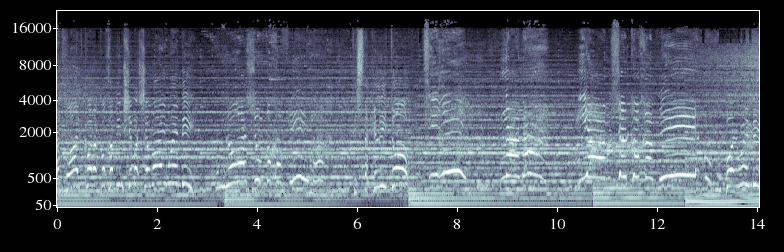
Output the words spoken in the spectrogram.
את רואה את כל הכוכבים שבשמיים, ונדי? אני לא רואה שום כוכבים. תסתכלי טוב. תראי! נאנה! ים של כוכבים! בואי, ונדי!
